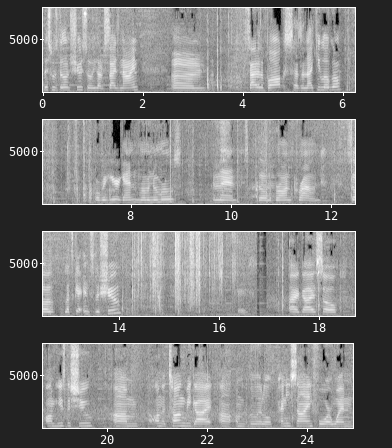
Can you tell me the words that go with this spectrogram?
this was Dylan's shoe, so he got a size 9. Um, side of the box has a Nike logo. Over here again, Roman numerals, and then the LeBron crown. So let's get into the shoe. Okay. Alright guys, so um here's the shoe. Um on the tongue we got uh, um the little penny sign for when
